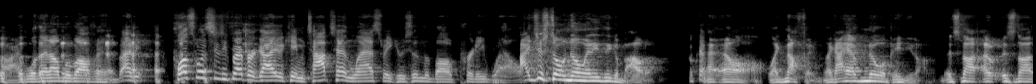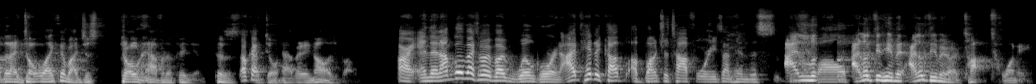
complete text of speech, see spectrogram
All right. Well, then I'll move off of him. I mean, plus 165 for a guy who came top 10 last week who's in the ball pretty well. I just don't know anything about him. Okay. At all, like nothing. Like I have no opinion on him. It's not. It's not that I don't like him. I just don't have an opinion because Okay. I don't have any knowledge about him. All right. And then I'm going back to my buddy Will Gordon. I've hit a couple, a bunch of top 40s on him this, this I look. fall. I looked at him. I looked at him in our top twenty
